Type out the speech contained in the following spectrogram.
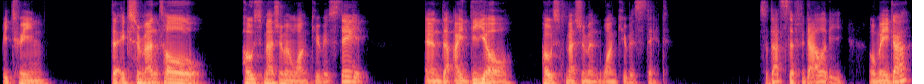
between the experimental post-measurement one qubit state and the ideal post-measurement one qubit state. So that's the fidelity omega.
